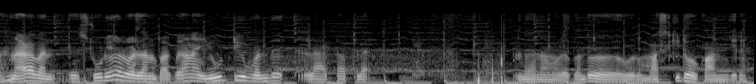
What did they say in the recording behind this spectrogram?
அதனால் வந்து ஸ்டுடியோவில் வருதான்னு பார்க்கல. ஆனால் யூடியூப் வந்து லேப்டாப்பில் இந்த நான் உங்களுக்கு வந்து ஒரு மஸ்கிட்டோ காமிக்கிறேன்.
